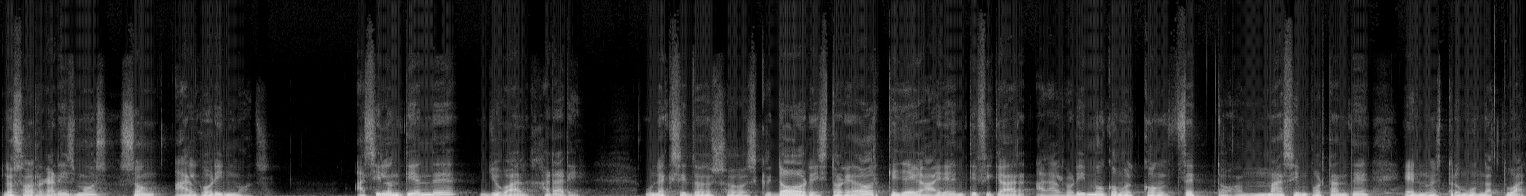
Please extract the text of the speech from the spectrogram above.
Los organismos son algoritmos. Así lo entiende Yuval Harari, un exitoso escritor e historiador que llega a identificar al algoritmo como el concepto más importante en nuestro mundo actual.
